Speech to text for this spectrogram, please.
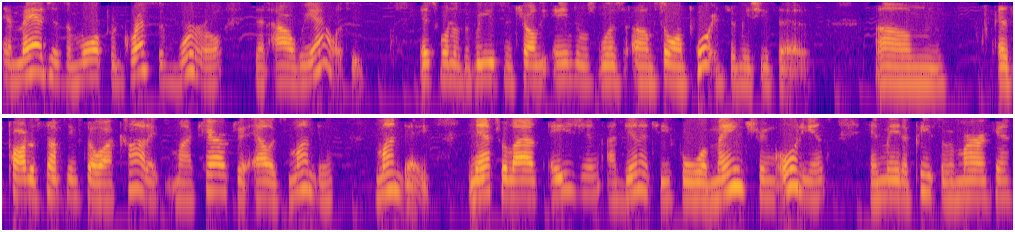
imagines a more progressive world than our reality. It's one of the reasons Charlie Angels was um, so important to me, she says. Um, as part of something so iconic, my character, Alex Munday, Monday, naturalized Asian identity for a mainstream audience and made a piece of American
